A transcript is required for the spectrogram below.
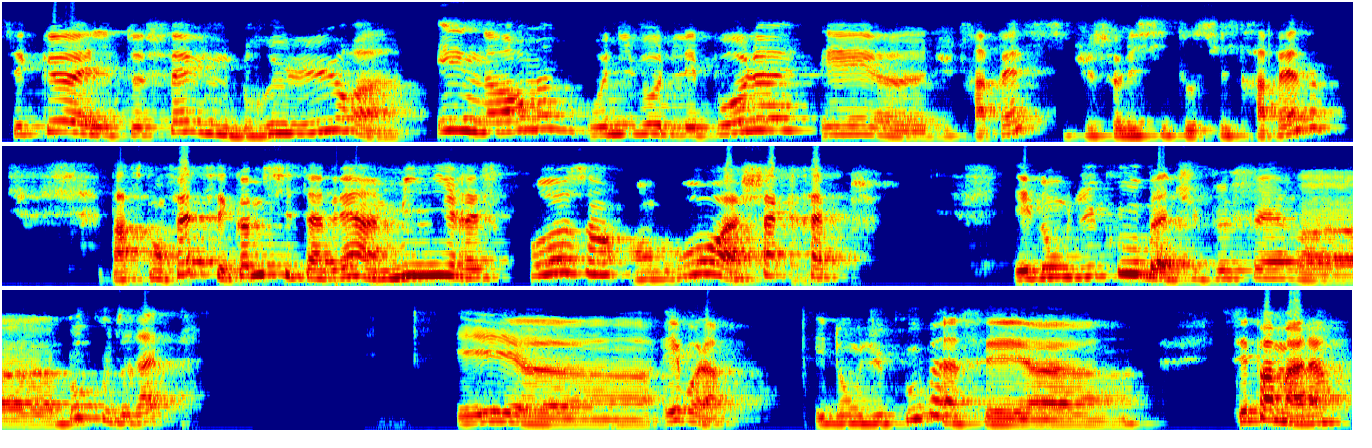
c'est qu'elle te fait une brûlure énorme au niveau de l'épaule et euh, du trapèze, si tu sollicites aussi le trapèze. Parce qu'en fait, c'est comme si tu avais un mini rest en gros, à chaque rep. Et donc, du coup, bah, tu peux faire euh, beaucoup de reps. Et, euh, et voilà. Et donc, du coup, bah, c'est euh, C'est pas mal. Hein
